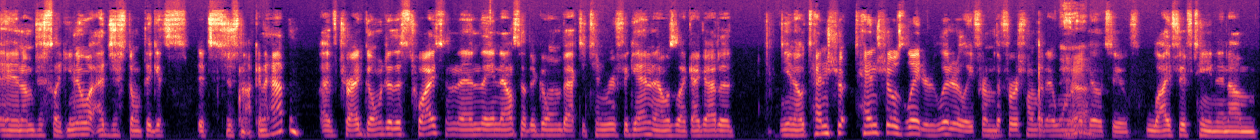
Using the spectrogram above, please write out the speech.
And I'm just like, you know what? I just don't think it's it's just not going to happen. I've tried going to this twice, and then they announced that they're going back to Tin Roof again, and I was like, I gotta, you know, 10, sh- 10 shows later, literally from the first one that I wanted Yeah. to go to, live 15, and I'm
